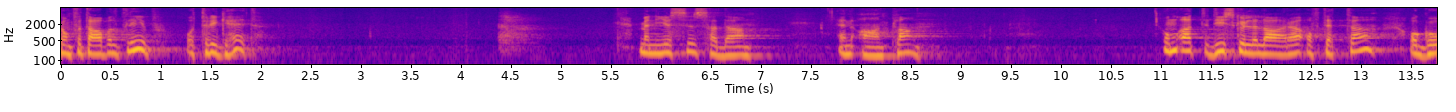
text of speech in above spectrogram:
komfortabelt liv og trygghet. Men Jesus hadde en annen plan. Om at de skulle lære av dette og gå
